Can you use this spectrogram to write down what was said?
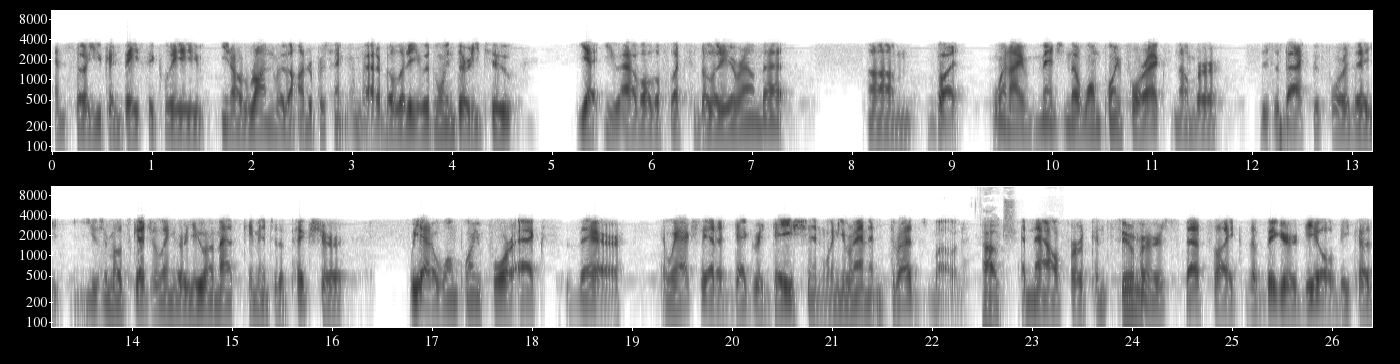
And so you can basically, you know, run with 100% compatibility with Win32, yet you have all the flexibility around that. Um, but when I mentioned the 1.4x number, this is back before the user mode scheduling or UMS came into the picture. We had a 1.4x there, and we actually had a degradation when you ran in threads mode. Ouch. And now for consumers, that's like the bigger deal because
